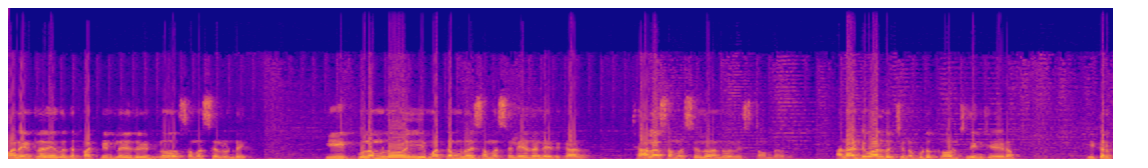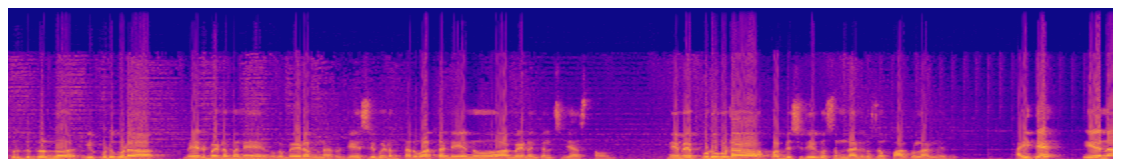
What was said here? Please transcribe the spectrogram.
మన ఇంట్లో లేకపోతే పక్కింట్లో ఎదురింట్లో సమస్యలు ఉన్నాయి ఈ కులంలో ఈ మతంలో సమస్య లేదనేది కాదు. చాలా సమస్యలు అనుభవిస్తూ ఉన్నారు. అలాంటి వాళ్ళు వచ్చినప్పుడు కౌన్సిలింగ్ చేయడం ఇక్కడ ప్రొద్దుటూరులో ఇప్పుడు కూడా మేరీ మేడం అని ఒక మేడం ఉన్నారు. జయశ్రీ మేడం తర్వాత నేను ఆ మేడం కలిసి చేస్తాం. మేము ఎప్పుడు కూడా పబ్లిసిటీ కోసం దానికోసం పాకులాడలేదు. అయితే ఏదైనా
